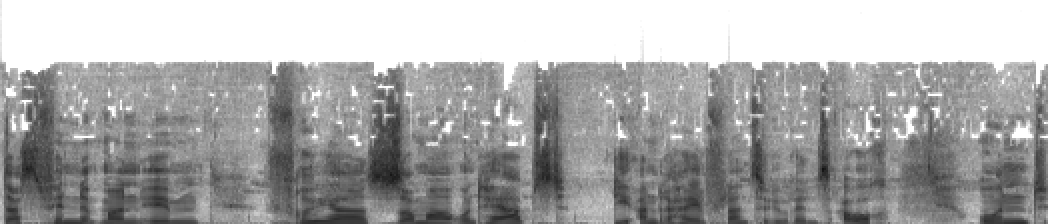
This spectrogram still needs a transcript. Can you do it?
Das findet man im Frühjahr, Sommer und Herbst. Die andere Heilpflanze übrigens auch und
